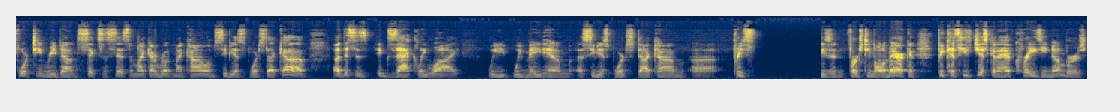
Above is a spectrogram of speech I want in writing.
14 rebounds, six assists, and like I wrote in my column, CBSSports.com, uh, this is exactly why we we made him a CBSSports.com uh, season first team All American because he's just going to have crazy numbers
